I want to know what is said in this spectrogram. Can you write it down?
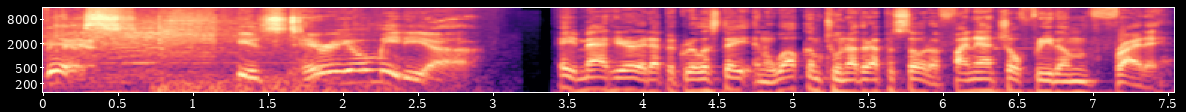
This is Stereo Media. Hey, Matt here at Epic Real Estate, and welcome to another episode of Financial Freedom Friday.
